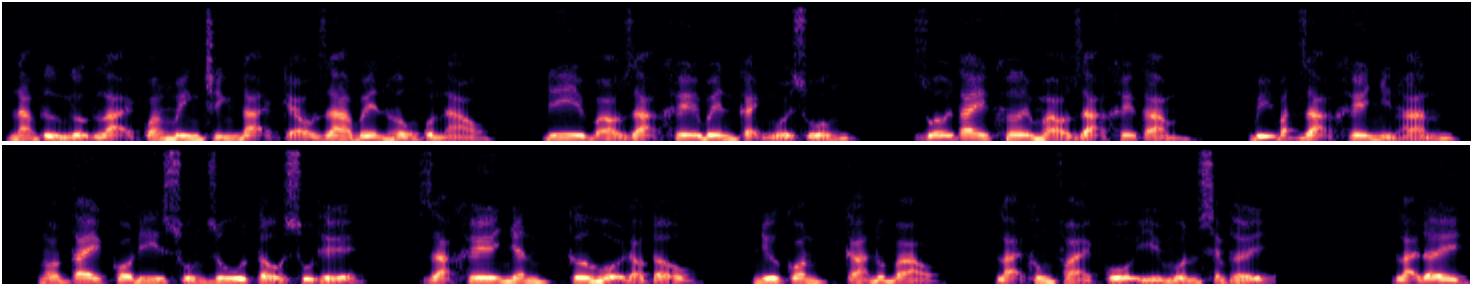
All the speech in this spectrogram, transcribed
Nam tử ngược lại quang minh chính đại kéo ra bên hông quần áo, đi vào dạ khê bên cạnh ngồi xuống, dối tay khơi mào dạ khê cảm, bị bắt dạ khê nhìn hắn, ngón tay có đi xuống du tẩu xu thế, dạ khê nhân cơ hội đào tẩu, như con cá núp vào, lại không phải cố ý muốn xem thấy. Lại đây,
